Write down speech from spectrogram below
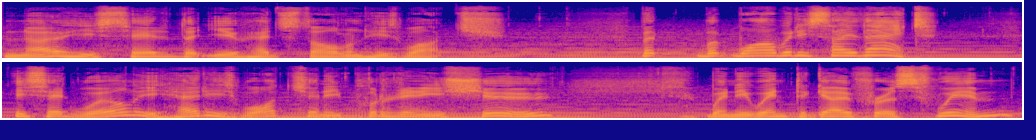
No, he said that you had stolen his watch. But but why would he say that? He said, well, he had his watch and he put it in his shoe when he went to go for a swim.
